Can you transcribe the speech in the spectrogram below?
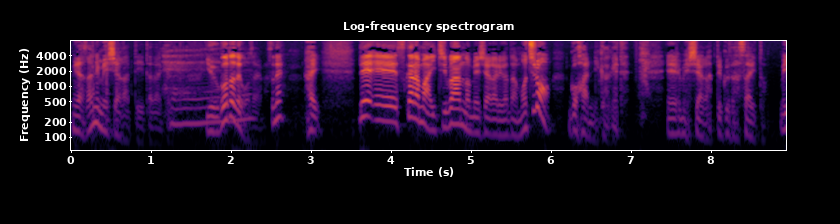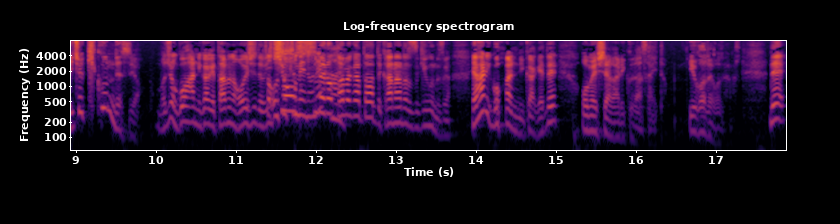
皆さんに召し上がっていただけるということでございますね。はい、で、えーですからまあ一番の召し上がり方はもちろんご飯にかけて、えー召し上がってくださいと。一応聞くんですよ。もちろんご飯にかけて食べるのが美味しいで一応おすおすすめの食べ方はって必ず聞くんですが、やはりご飯にかけてお召し上がりくださいということでございます。で、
